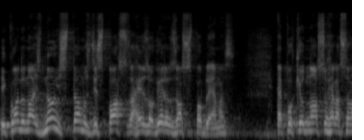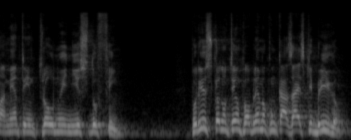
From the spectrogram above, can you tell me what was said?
E quando nós não estamos dispostos a resolver os nossos problemas, é porque o nosso relacionamento entrou no início do fim. Por isso que eu não tenho problema com casais que brigam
